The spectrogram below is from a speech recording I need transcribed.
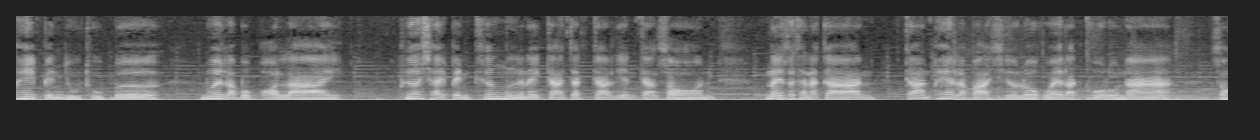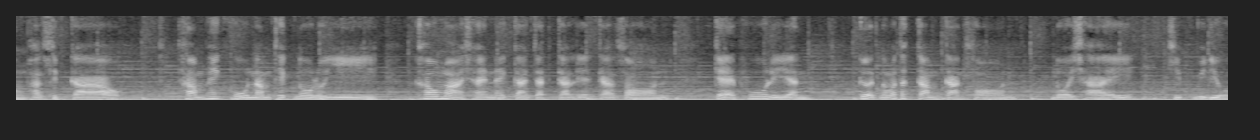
ให้เป็นยูทูบเบอร์ด้วยระบบออนไลน์ เพื่อใช้เป็นเครื่องมือในการจัดการเรียนการสอน ในสถานการณ์ การแพร่ระบาดเชื้อโรคไวรัสโคโรนา 2019 ทำให้ครูนำเทคโนโลยี เข้ามาใช้ในการจัดการเรียนการสอน แก่ผู้เรียน เกิดนวัตกรรมการสอน โดยใช้คลิปวิดีโอ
